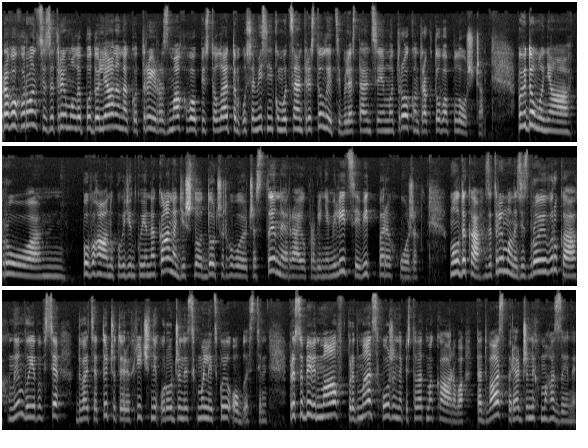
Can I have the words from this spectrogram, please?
Правоохоронці затримали подолянина, котрий розмахував пістолетом у самісінькому центрі столиці біля станції метро Контрактова площа. Повідомлення про погану поведінку юнака надійшло до чергової частини райуправління міліції від перехожих. Молодика затримали зі зброєю в руках. Ним виявився 24-річний уродженець Хмельницької області. При собі він мав предмет, схожий на пістолет Макарова та два споряджених магазини.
